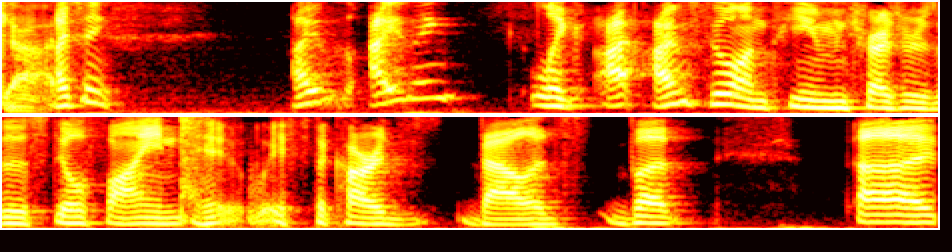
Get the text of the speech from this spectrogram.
God, I think, I I think like I, I'm still on team treasures is still fine if the cards balance, but uh,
